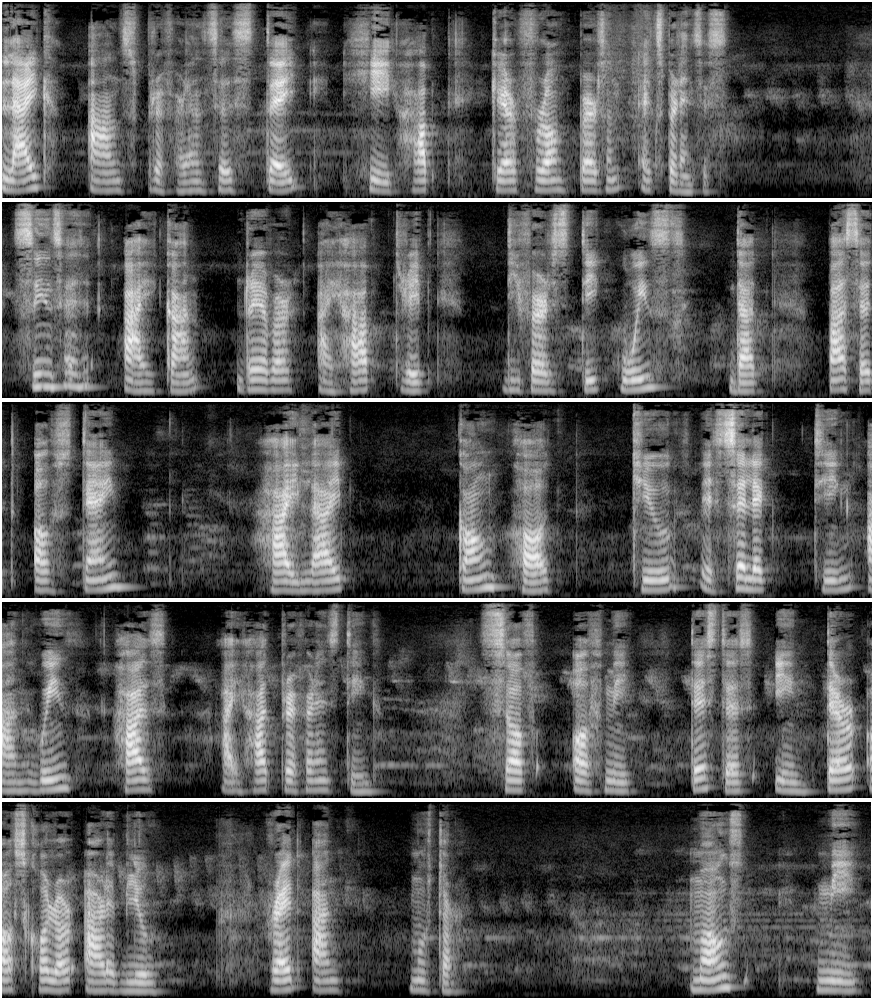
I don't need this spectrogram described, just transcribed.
like and preferences they he have care from person experiences. Since I can remember, I have tried diversity with that passed of time highlight con how to selecting and when has I had preference thing. Some of me tests in terms of color are blue, red and mustard. Amongst me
